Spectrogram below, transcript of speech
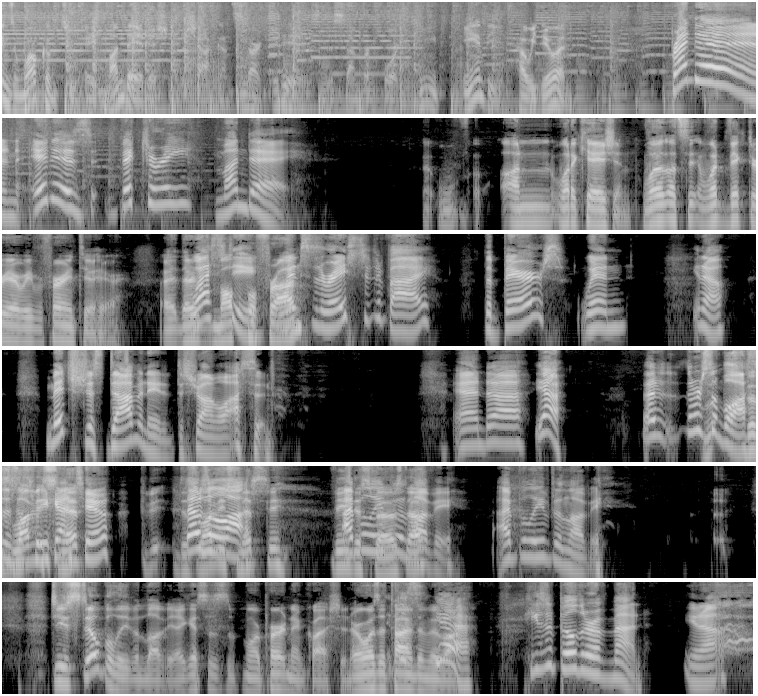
Greetings and welcome to a Monday edition of the Shotgun Start. It is December 14th. Andy, how we doing? Brendan, it is Victory Monday. Uh, On what occasion? Well, let's see. What victory are we referring to here? Uh, there's Westy multiple wins the race to Dubai. The Bears win. You know, Mitch just dominated Deshaun Watson. And uh yeah, that, there's some losses this weekend too. B- Does that was a loss. Be, being I believed in of? Lovie. I believed in Lovie. Do you still believe in Lovie? I guess is the more pertinent question. Or was it time to move yeah, on? he's a builder of men. You know,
